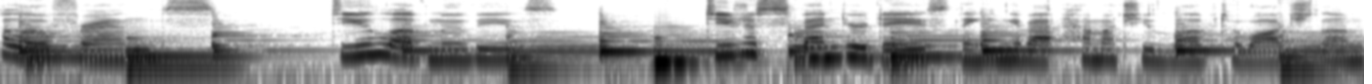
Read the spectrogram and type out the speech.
Hello, friends. Do you love movies? Do you just spend your days thinking about how much you love to watch them?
